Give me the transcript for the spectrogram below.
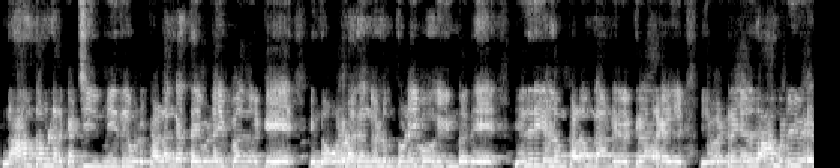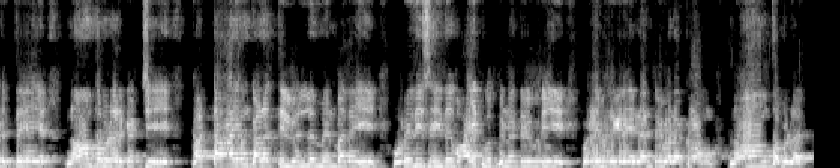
நாம் தமிழர் கட்சியின் மீது ஒரு களங்கத்தை விளைவிப்பதற்கு இந்த ஊடகங்களும் துணை போகின்றது எதிரிகளும் களம் காண்டு இருக்கிறார்கள். இவற்றையெல்லாம் முடிவெடுத்து நாம் தமிழர் கட்சி கட்டாயம் களத்தில் வெல்லும் என்பதை உறுதி செய்து வாய்ப்புக்கு நன்றி கூறி விடைபெறுகிறேன். நன்றி வணக்கம். நாம் தமிழர்.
